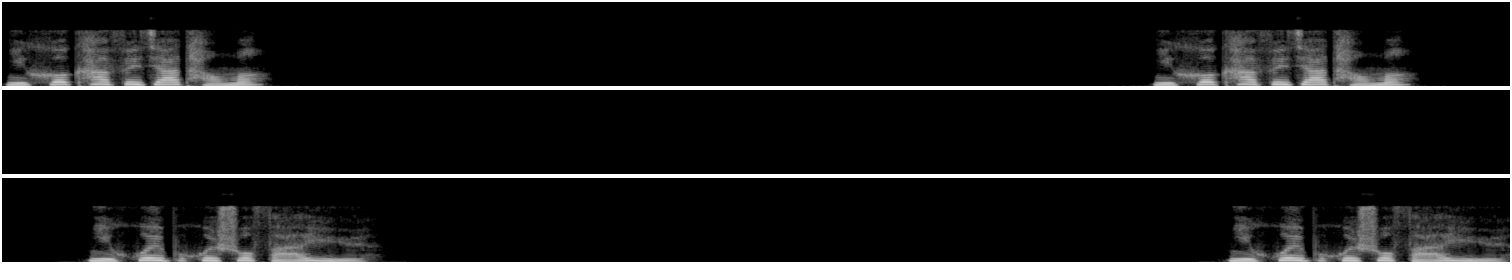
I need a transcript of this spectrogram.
你喝咖啡加糖吗？你喝咖啡加糖吗？你会不会说法语？你会不会说法语？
